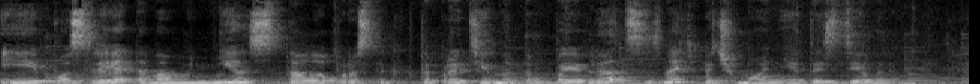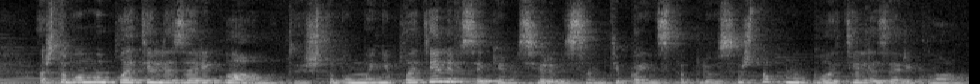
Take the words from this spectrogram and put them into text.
И после этого мне стало просто как-то противно там появляться. Знаете, почему они это сделали? А чтобы мы платили за рекламу, то есть чтобы мы не платили всяким сервисам типа Инстаплюс, а чтобы мы платили за рекламу.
